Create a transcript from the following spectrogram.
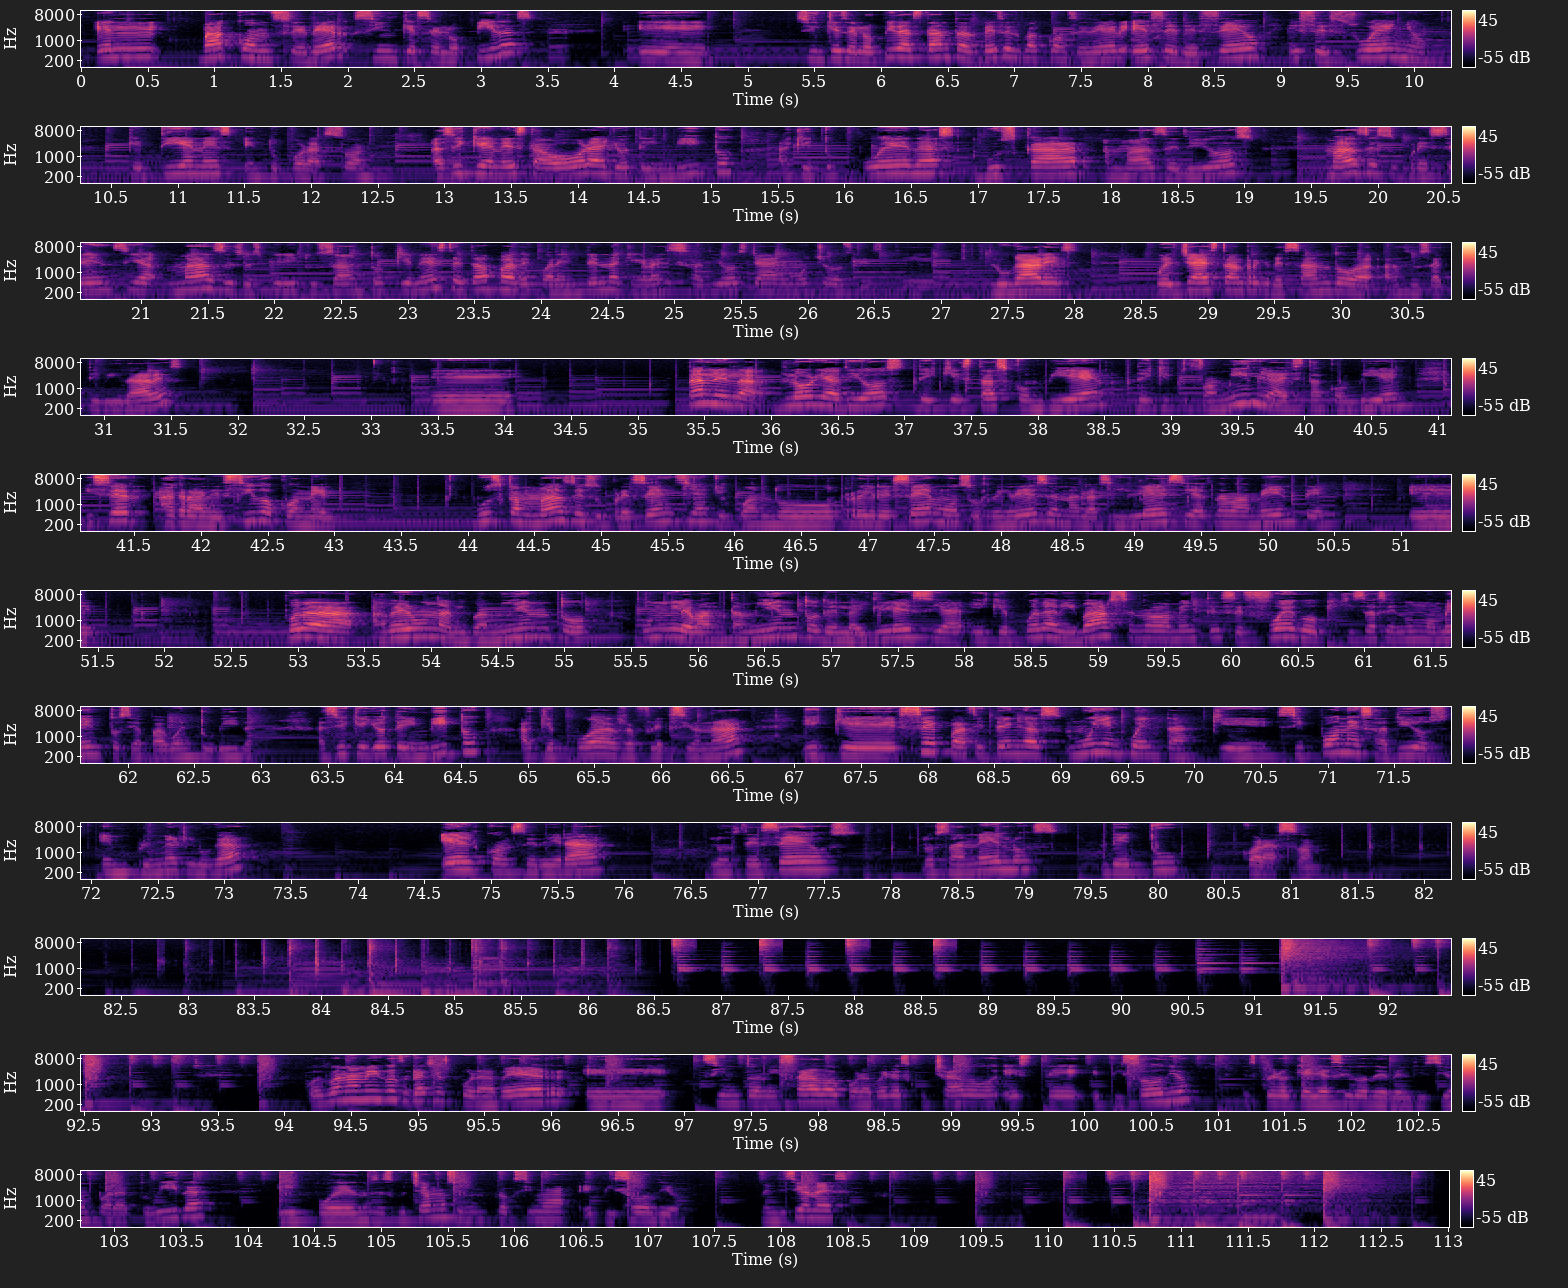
Él va a conceder sin que se lo pidas, eh, sin que se lo pidas tantas veces, va a conceder ese deseo, ese sueño que tienes en tu corazón. Así que en esta hora yo te invito a que tú puedas buscar más de Dios, más de su presencia, más de su Espíritu Santo, que en esta etapa de cuarentena, que gracias a Dios ya en muchos este, lugares, pues ya están regresando a, sus actividades. Eh, dale la gloria a Dios de que estás con bien, de que tu familia está con bien y ser agradecido con Él busca más de su presencia, que cuando regresemos o regresen a las iglesias nuevamente, eh, pueda haber un avivamiento, un levantamiento de la iglesia y que pueda avivarse nuevamente ese fuego que quizás en un momento se apagó en tu vida. Así que yo te invito a que puedas reflexionar y que sepas y tengas muy en cuenta que si pones a Dios en primer lugar, él concederá los deseos, los anhelos de tu corazón. Pues bueno amigos, gracias por haber eh, sintonizado, por haber escuchado este episodio. Espero que haya sido de bendición para tu vida y pues nos escuchamos en un próximo episodio. Bendiciones.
